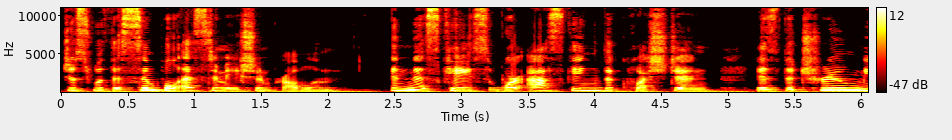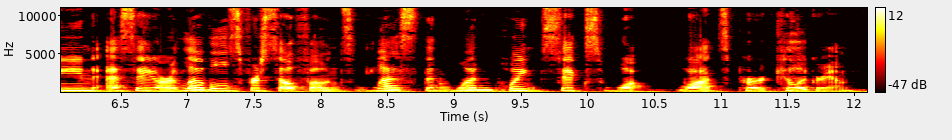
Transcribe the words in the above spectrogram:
just with a simple estimation problem. In this case, we're asking the question, is the true mean SAR levels for cell phones less than 1.6 watts per kilogram?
